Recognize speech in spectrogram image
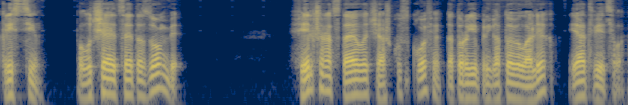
«Кристин, получается, это зомби?» Фельдшер отставила чашку с кофе, который ей приготовил Олег, и ответила.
